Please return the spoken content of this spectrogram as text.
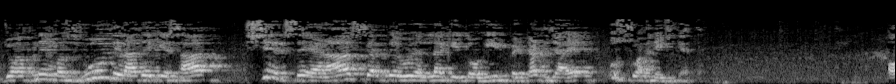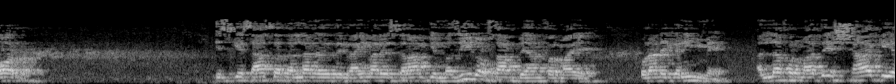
जो अपने मज़बूत इरादे के साथ शिरक से एराज करते हुए अल्लाह की तोहीद पे डट जाए, उसको हनीफ कहते हैं। और इसके साथ साथ अल्लाह ने इब्राहिम सलाम के मजीद और साफ़ बयान फरमाए कुरान करीम में। अल्लाह फरमाते, शाह के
